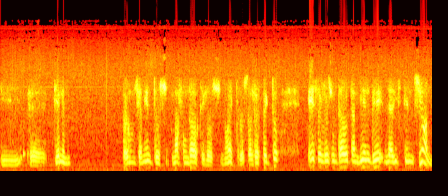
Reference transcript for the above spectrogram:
y eh, tienen pronunciamientos más fundados que los nuestros al respecto, es el resultado también de la distensión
